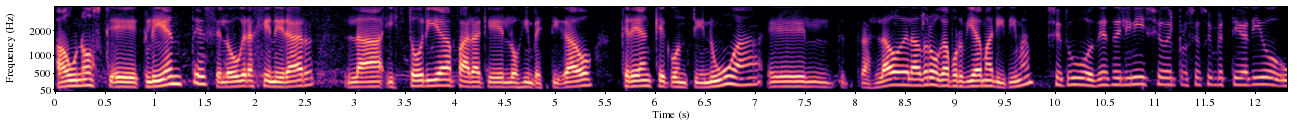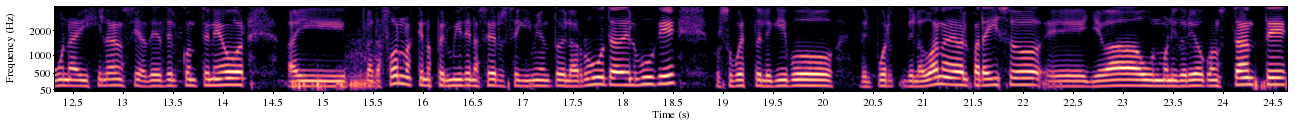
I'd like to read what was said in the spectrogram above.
a unos eh, clientes, se logra generar la historia para que los investigados crean que continúa el traslado de la droga por vía marítima. Se tuvo desde el inicio del proceso investigativo una vigilancia desde el contenedor, hay plataformas que nos permiten hacer seguimiento de la ruta del buque, por supuesto el equipo del de la aduana de Valparaíso eh, lleva un monitoreo constante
